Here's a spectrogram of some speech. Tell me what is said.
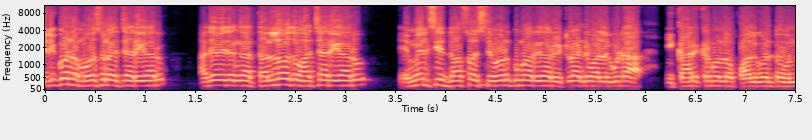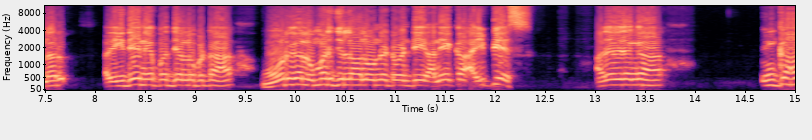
సిరికొండ మోసనాచారి గారు అదేవిధంగా తల్లోదు ఆచారి గారు ఎమ్మెల్సీ దాసో శ్రవణ్ కుమార్ గారు ఇట్లాంటి వాళ్ళు కూడా ఈ కార్యక్రమంలో పాల్గొంటూ ఉన్నారు. అది ఇదే నేపథ్యంలో పట్ల ఓరుగల్ ఉమ్మడి జిల్లాలో ఉన్నటువంటి అనేక ఐపీఎస్ అదేవిధంగా ఇంకా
